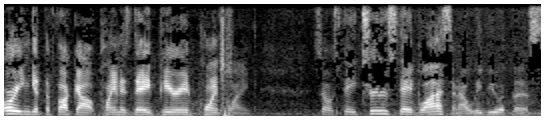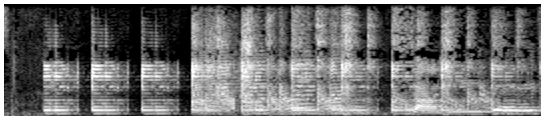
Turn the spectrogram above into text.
or you can get the fuck out, plain as day, period, point blank. So stay true, stay blessed, and I'll leave you with this. Sunny days,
